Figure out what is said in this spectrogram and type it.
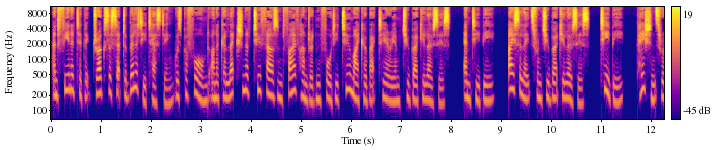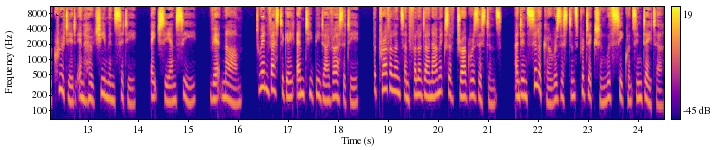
and phenotypic drug susceptibility testing was performed on a collection of 2,542 Mycobacterium tuberculosis, MTB, isolates from tuberculosis, TB, patients recruited in Ho Chi Minh City, HCMC, Vietnam, to investigate MTB diversity, the prevalence and phylogenetic of drug resistance, and in silico resistance prediction with sequencing data.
